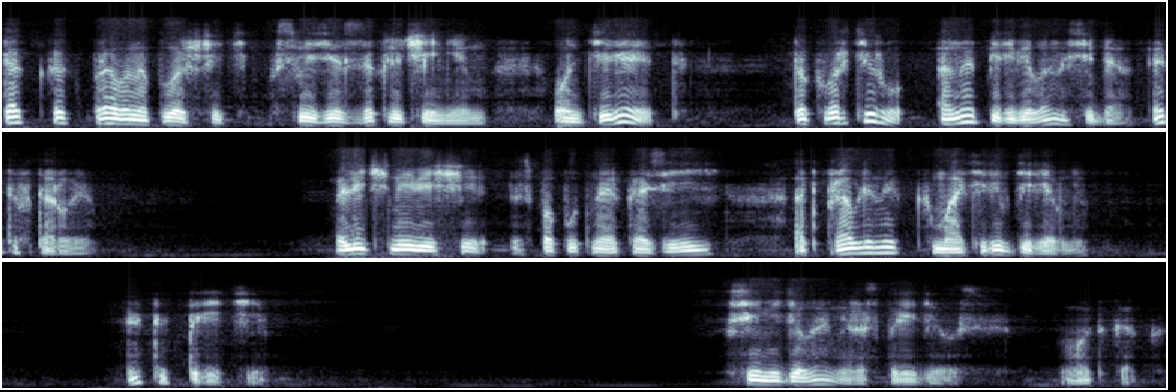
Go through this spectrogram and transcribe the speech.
Так как право на площадь в связи с заключением он теряет, то квартиру она перевела на себя. Это второе. Личные вещи с попутной оказией отправлены к матери в деревню. Это третье. Всеми делами распорядилась. Вот как.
